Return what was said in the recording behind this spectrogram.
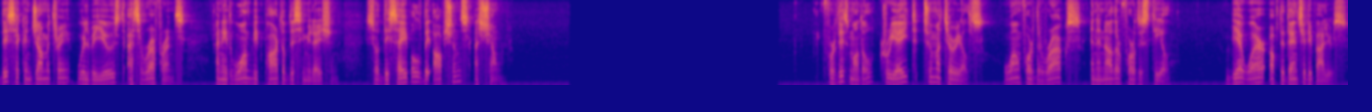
This second geometry will be used as a reference and it won't be part of the simulation, so disable the options as shown. For this model, create two materials, one for the rocks and another for the steel. Be aware of the density values.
